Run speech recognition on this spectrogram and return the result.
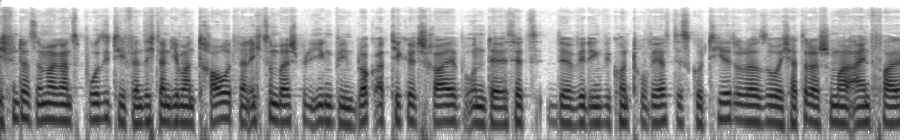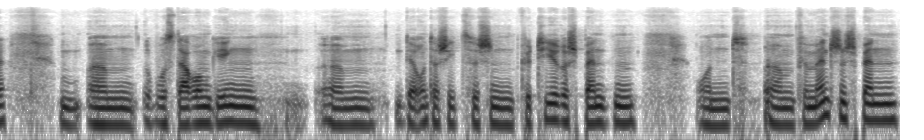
ich finde das immer ganz positiv, wenn sich dann jemand traut, wenn ich zum Beispiel irgendwie einen Blogartikel schreibe und der ist jetzt, der wird irgendwie kontrovers diskutiert oder so. Ich hatte da schon mal einen Fall, ähm, wo es darum ging, ähm, der Unterschied zwischen für Tiere spenden und ähm, für Menschen spenden.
